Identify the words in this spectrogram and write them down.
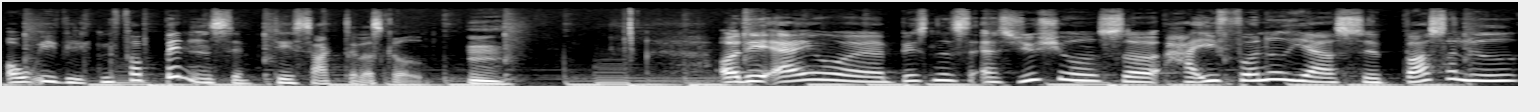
og i hvilken forbindelse det er sagt eller skrevet. Mm. Og det er jo uh, business as usual, så har I fundet jeres uh, bosserlyde,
